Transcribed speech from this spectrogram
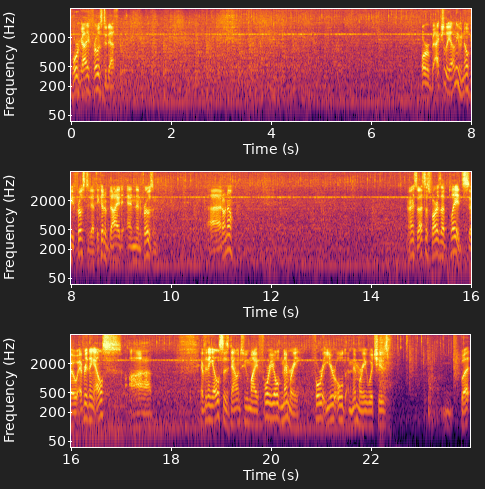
Poor guy froze to death. Or, actually, I don't even know if he froze to death. He could have died and then frozen. I don't know. Alright, so that's as far as I've played, so everything else, uh, Everything else is down to my four-year-old memory. Four-year-old memory, which is... What?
